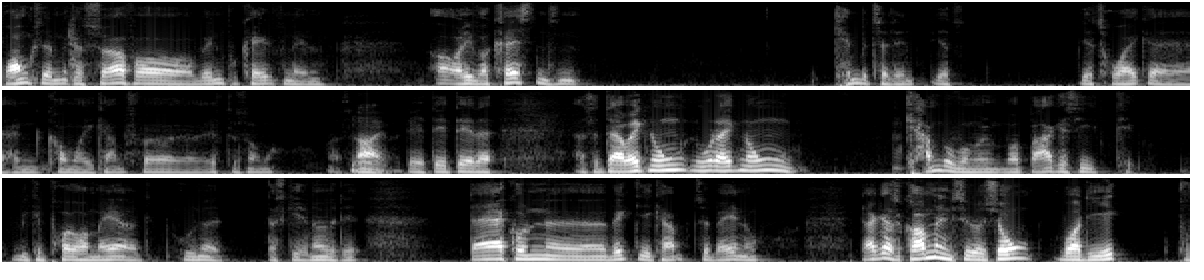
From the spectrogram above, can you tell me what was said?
bronze, dem, der kan sørge for at vinde pokalfinalen. Og Oliver Christensen, kæmpe talent. Jeg, jeg tror ikke, at han kommer i kamp før øh, efter sommer. Altså, Nej. Det, det, det er der, altså, der er jo ikke nogen, nu er der ikke nogen kampe, hvor man hvor bare kan sige, "Kan- vi kan prøve ham af, og- uden at der sker noget ved det. Der er kun øh, vigtige kampe tilbage nu. Der kan altså komme en situation, hvor de ikke, på,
